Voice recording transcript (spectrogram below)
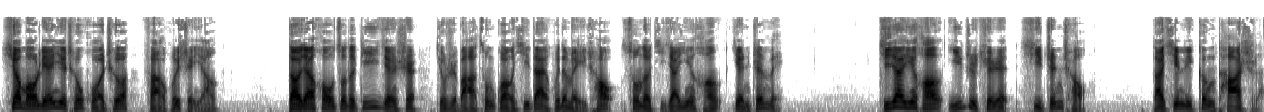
向某连夜乘火车返回沈阳，到家后做的第一件事就是把从广西带回的美钞送到几家银行验真伪，几家银行一致确认系真钞，他心里更踏实了。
